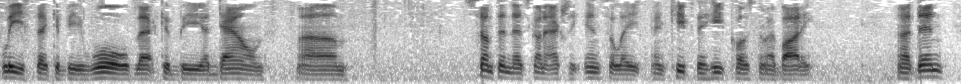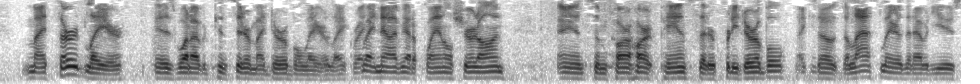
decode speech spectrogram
fleece, that could be wool, that could be a down, um, something that's going to actually insulate and keep the heat close to my body. Uh, then my third layer is what I would consider my durable layer. Like right, right now, I've got a flannel shirt on and some Carhartt pants that are pretty durable. So the last layer that I would use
